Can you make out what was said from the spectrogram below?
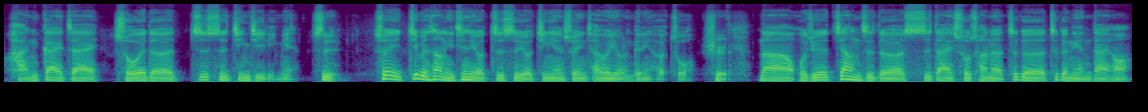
涵盖在所谓的知识经济里面，是，所以基本上你现在有知识有经验，所以你才会有人跟你合作。是，那我觉得这样子的时代说穿了，这个这个年代哈，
